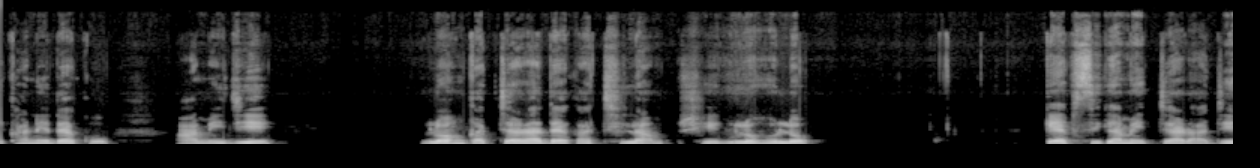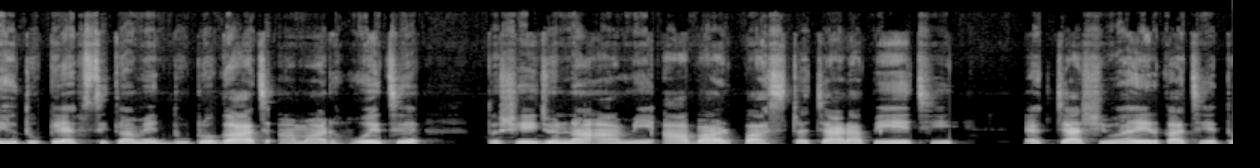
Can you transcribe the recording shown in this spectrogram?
এখানে দেখো আমি যে লঙ্কার চারা দেখাচ্ছিলাম, সেগুলো হলো ক্যাপসিকামের চারা। যেহেতু ক্যাপসিকামের দুটো গাছ আমার হয়েছে, তো সেই জন্য আমি আবার পাঁচটা চারা পেয়েছি। এক চাষি ভাইয়ের কাছে, তো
